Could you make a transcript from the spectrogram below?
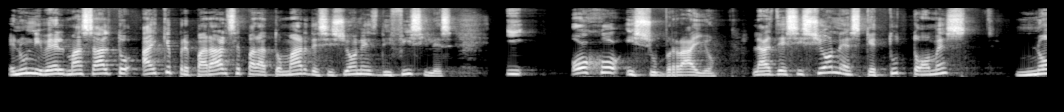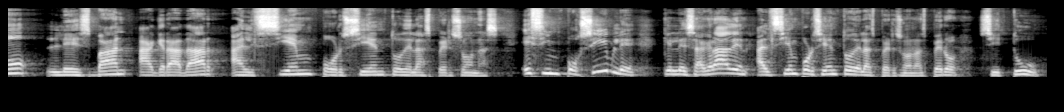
en un nivel más alto, hay que prepararse para tomar decisiones difíciles. Y ojo y subrayo, las decisiones que tú tomes no les van a agradar al 100% de las personas. Es imposible que les agraden al 100% de las personas, pero si tú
